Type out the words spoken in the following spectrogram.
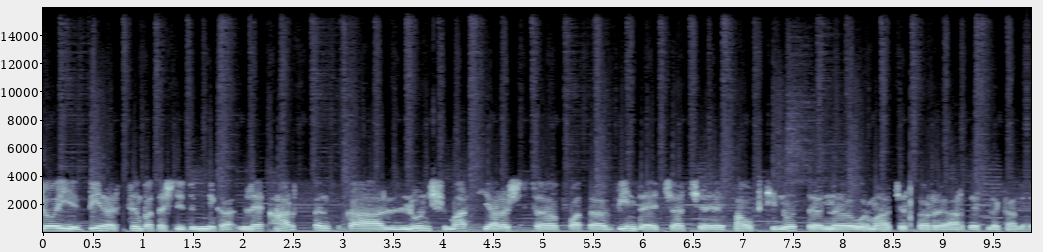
Joi, vineri, sâmbătă și duminică le ard pentru ca luni și marți iarăși să poată vinde ceea ce a obținut în urma acestor arderi legale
